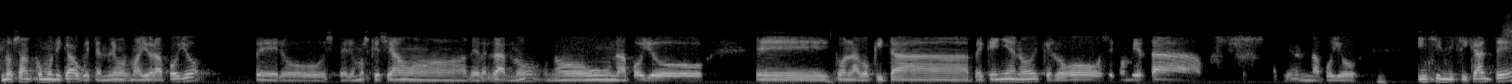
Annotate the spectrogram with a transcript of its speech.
nos han comunicado que tendremos mayor apoyo, pero esperemos que sea de verdad, ¿no? No un apoyo eh, con la boquita pequeña, ¿no? Y que luego se convierta pues, en un apoyo insignificante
